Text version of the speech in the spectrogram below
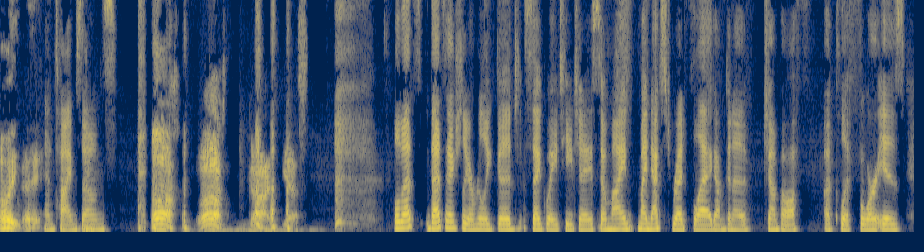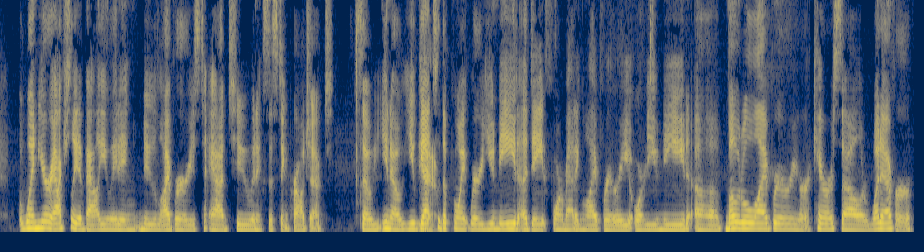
Oh, hey. and time zones. oh, oh, God, yes. Well, that's that's actually a really good segue, TJ. So my my next red flag I'm gonna jump off a cliff for is when you're actually evaluating new libraries to add to an existing project. So, you know, you get Yeah. to the point where you need a date formatting library or you need a modal library or a carousel or whatever,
